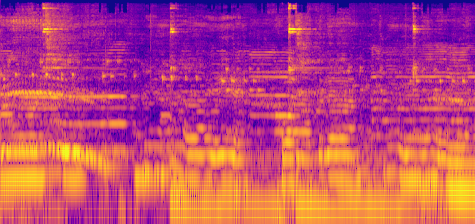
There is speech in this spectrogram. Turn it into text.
ไม่ให้ความรักเลื่อนไหล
